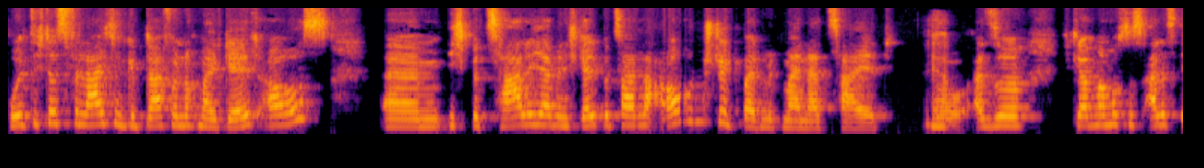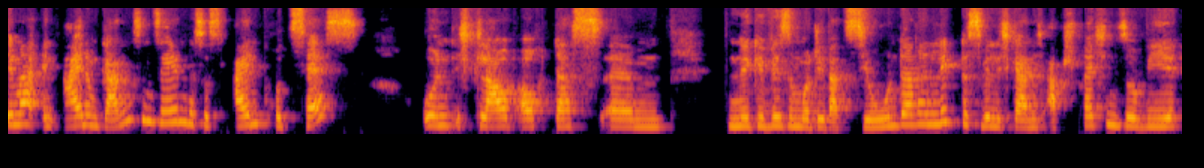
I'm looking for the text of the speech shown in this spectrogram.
holt sich das vielleicht und gibt dafür nochmal Geld aus. Ähm, ich bezahle ja, wenn ich Geld bezahle, auch ein Stück weit mit meiner Zeit. Ja. So. Also ich glaube, man muss das alles immer in einem Ganzen sehen. Das ist ein Prozess. Und ich glaube auch, dass ähm, eine gewisse Motivation darin liegt. Das will ich gar nicht absprechen, so wie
